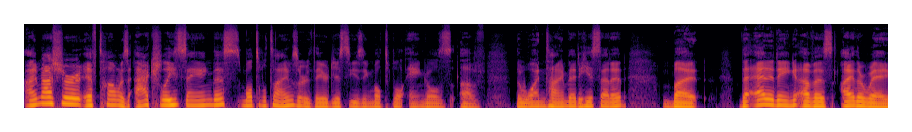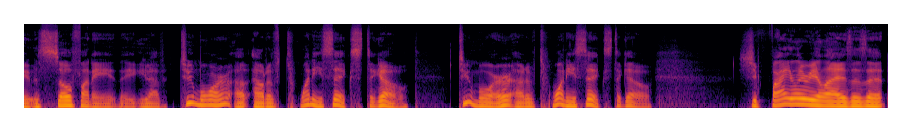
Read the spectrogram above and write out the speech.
I'm not sure if Tom was actually saying this multiple times or they were just using multiple angles of the one time that he said it. But the editing of us either way was so funny that you have two more out of 26 to go. Two more out of 26 to go. She finally realizes it,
